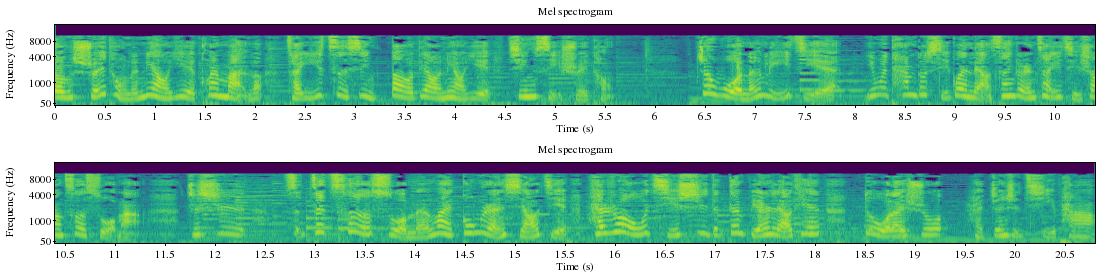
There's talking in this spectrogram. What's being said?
等水桶的尿液快满了，才一次性倒掉尿液，清洗水桶。这我能理解，因为他们都习惯两三个人在一起上厕所嘛。只是。在在厕所门外，工人小姐还若无其事的跟别人聊天，对我来说还真是奇葩。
